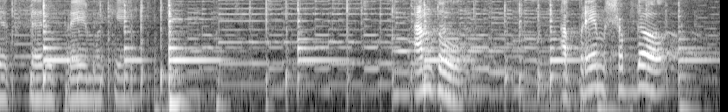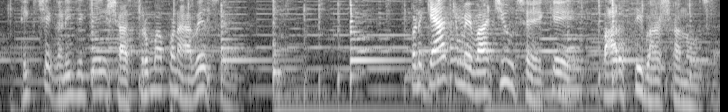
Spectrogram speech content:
અક્ષર પ્રેમ કે. આમ તો આ પ્રેમ શબ્દ ઠીક છે, ઘણી જગ્યાએ શાસ્ત્રોમાં પણ આવે છે. પણ ક્યાંક મેં વાંચ્યું છે કે પારસી ભાષાનો છે.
